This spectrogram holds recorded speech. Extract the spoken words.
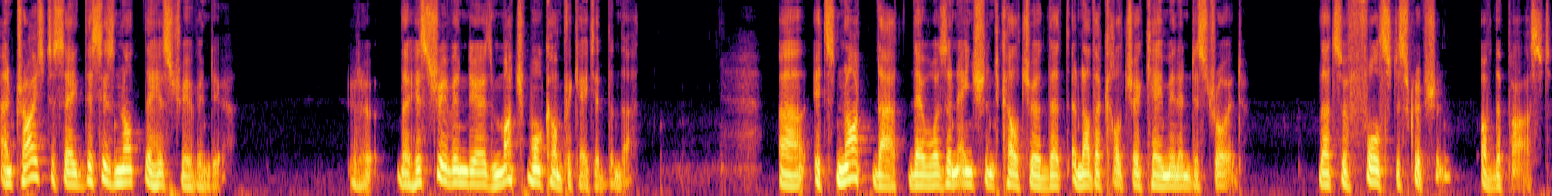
and tries to say this is not the history of India. You know, the history of India is much more complicated than that. Uh, it's not that there was an ancient culture that another culture came in and destroyed. That's a false description of the past.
